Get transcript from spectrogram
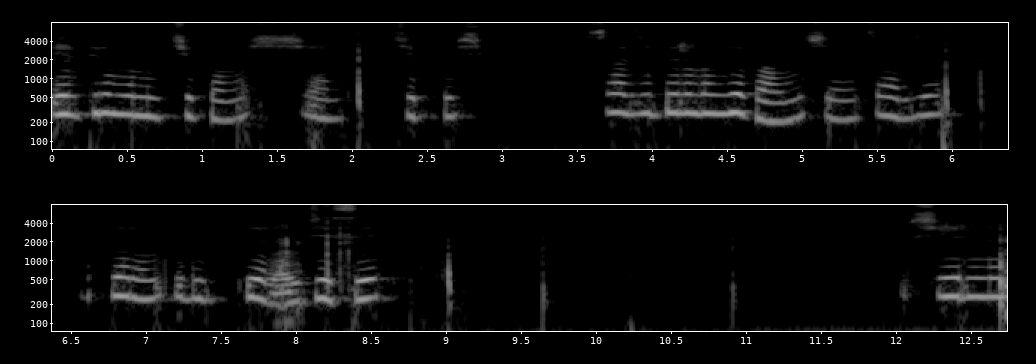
El Primo'nun çıkmamış. Yani çıkmış. Sadece Beryl'ın kalmış. Evet sadece Beryl bir de Beryl, Jesse şehrinin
